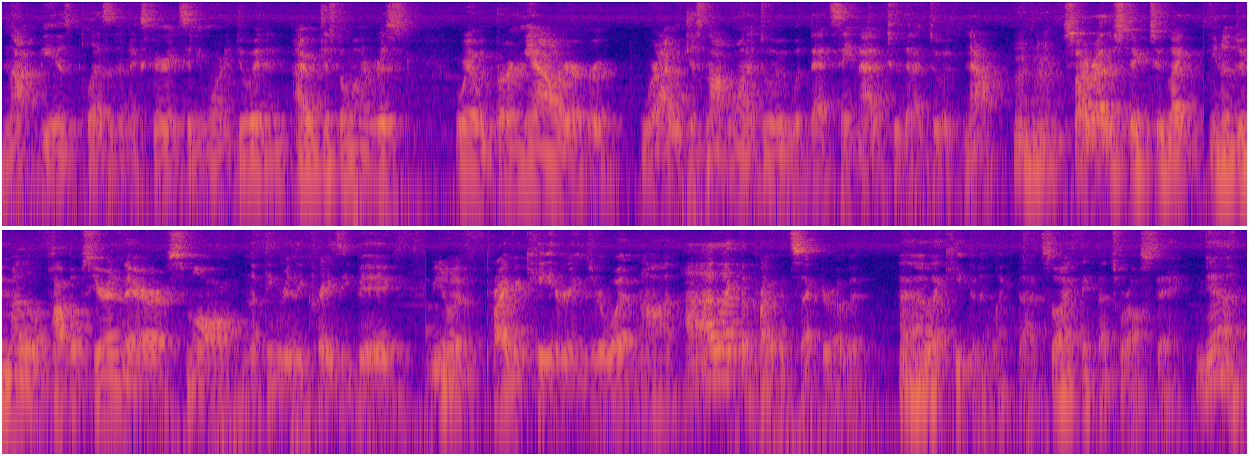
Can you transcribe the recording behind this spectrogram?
not be as pleasant an experience anymore to do it. And I just don't want to risk where it would burn me out or, or where I would just not want to do it with that same attitude that I do it now. Mm-hmm. So I'd rather stick to like, you know, doing my little pop ups here and there, small, nothing really crazy big. You know, if private caterings or whatnot. I, I like the private sector of it. I, I like keeping it like that. So I think that's where I'll stay. Yeah.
